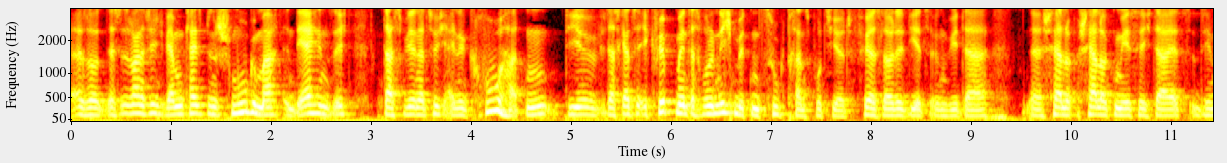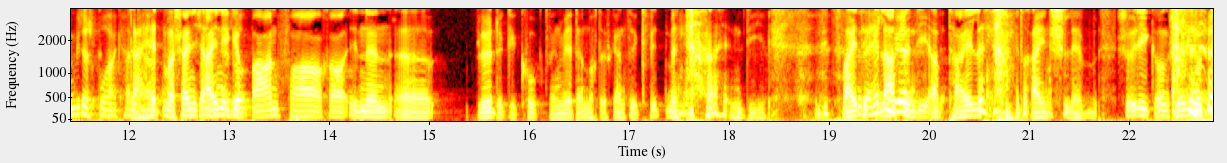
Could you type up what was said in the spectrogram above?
also das war natürlich, wir haben ein kleines bisschen Schmuh gemacht in der Hinsicht, dass wir natürlich eine Crew hatten, die das ganze Equipment, das wurde nicht mit dem Zug transportiert. Für das Leute, die jetzt irgendwie da äh, Sherlock- Sherlock-mäßig da jetzt den Widerspruch erkannt Da haben. hätten wahrscheinlich Ja, einige also- BahnfahrerInnen äh, blöde geguckt, wenn wir dann noch das ganze Equipment da in die, in die zweite Da Klasse, in die Abteile damit reinschleppen. Entschuldigung, Entschuldigung.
